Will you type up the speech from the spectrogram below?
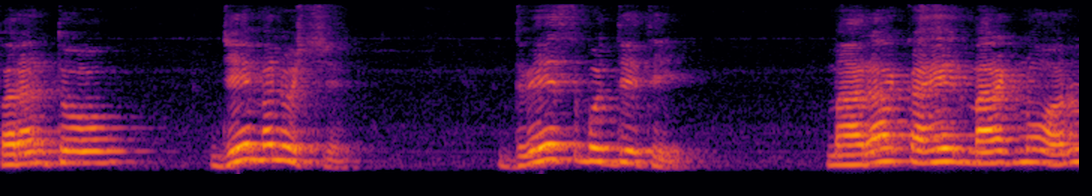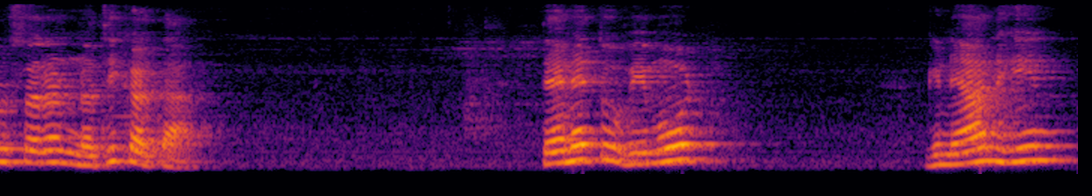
પરંતુ જે મનુષ્ય દ્વેષ બુદ્ધિથી મારા કહેલ માર્ગનું અનુસરણ નથી કરતા, તેને તું વિમૂઢ, જ્ઞાનહીન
